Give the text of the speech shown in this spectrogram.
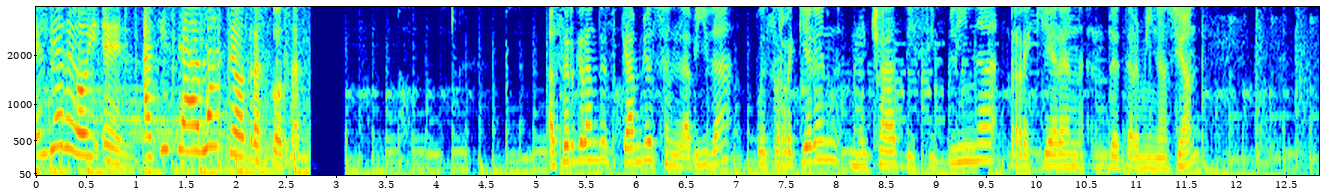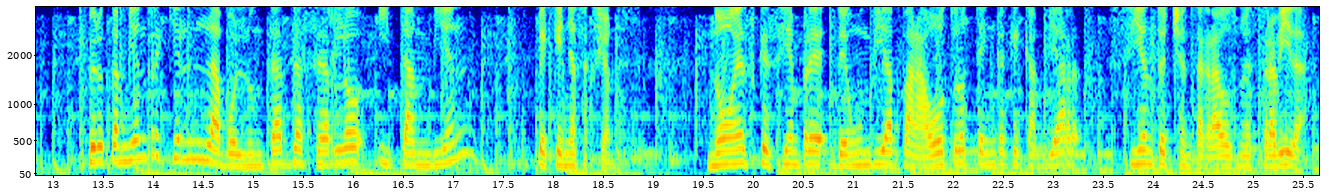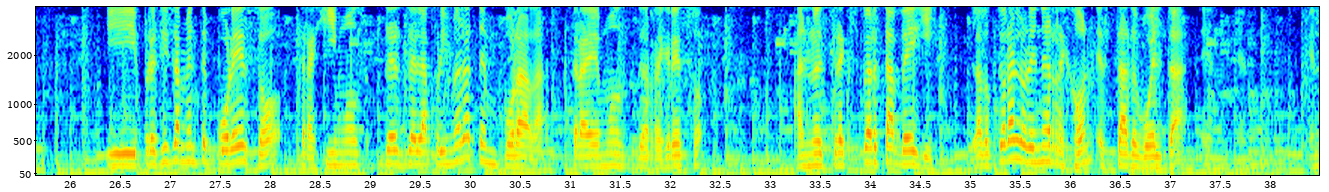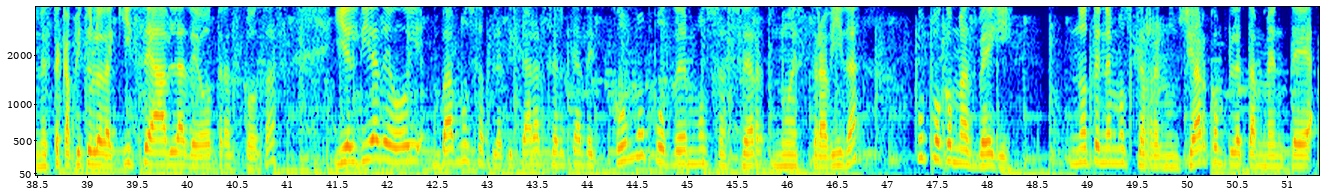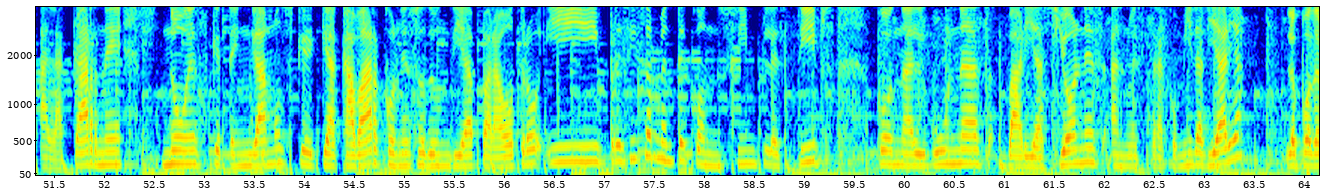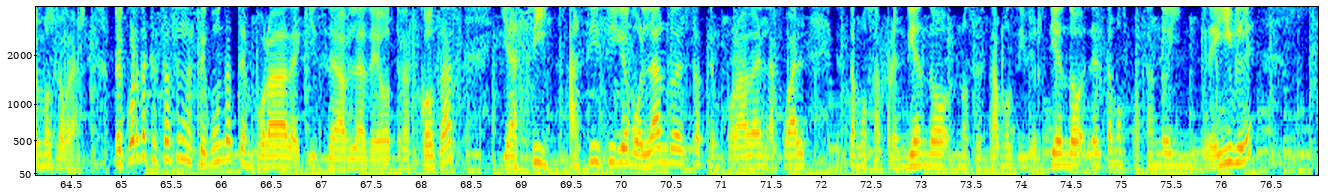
El día de hoy en Aquí se habla de otras cosas. Hacer grandes cambios en la vida pues requieren mucha disciplina, requieren determinación, pero también requieren la voluntad de hacerlo y también pequeñas acciones. No es que siempre de un día para otro tenga que cambiar 180 grados nuestra vida. Y precisamente por eso trajimos desde la primera temporada, traemos de regreso a nuestra experta Beggy. La doctora Lorena Rejón está de vuelta en, este capítulo de aquí se habla de otras cosas. Y el día de hoy vamos a platicar acerca de cómo podemos hacer nuestra vida un poco más Beggy no tenemos que renunciar completamente a la carne, no es que tengamos que, acabar con eso de un día para otro y precisamente con simples tips, con algunas variaciones a nuestra comida diaria, lo podemos lograr. Recuerda que estás en la segunda temporada de aquí se habla de otras cosas y así, así sigue volando esta temporada en la cual estamos aprendiendo, nos estamos divirtiendo, le estamos pasando increíble.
